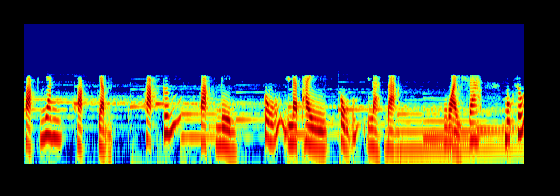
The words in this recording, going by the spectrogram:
hoặc nhanh hoặc chậm, hoặc cứng hoặc mềm, cũng là thầy, cũng là bạn. Ngoài ra một số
